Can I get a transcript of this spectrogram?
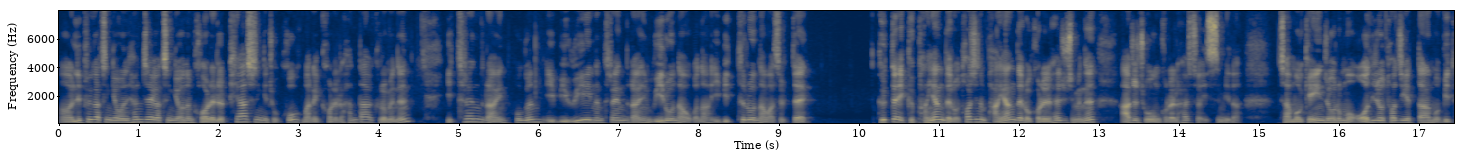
어, Ripple 같은 경우는 현재 같은 경우는 거래를 피하시는 게 좋고, 만약에 거래를 한다 그러면은 이 trend line 혹은 이 위에 있는 trend line 위로 나오거나 이 밑으로 나왔을 때 그때 그 방향대로 터지는 방향대로 거래를 해주시면은 아주 좋은 거래를 할 수가 있습니다. 자, 뭐 개인적으로 뭐 어디로 터지겠다, 뭐 밑,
